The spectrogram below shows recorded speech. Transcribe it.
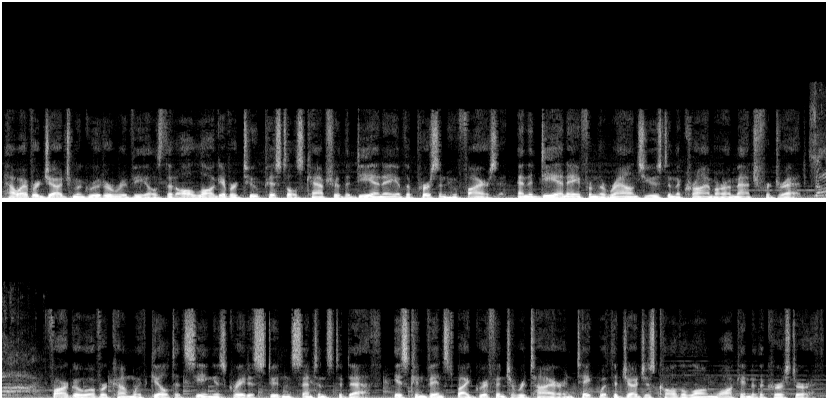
However Judge McGruder reveals that all Lawgiver 2 pistols capture the DNA of the person who fires it, and the DNA from the rounds used in the crime are a match for Dredd. Fargo overcome with guilt at seeing his greatest student sentenced to death, is convinced by Griffin to retire and take what the judges call the long walk into the cursed earth.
